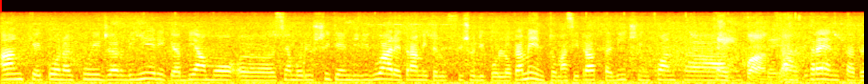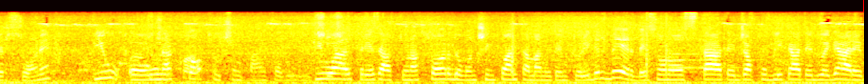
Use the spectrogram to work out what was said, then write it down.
anche con alcuni giardinieri che abbiamo, eh, siamo riusciti a individuare tramite l'ufficio di collocamento, ma si tratta di 50, 50. ah, 30 persone, più eh, un accordo più altri esatto un accordo con 50 manutentori del verde. Sono state già pubblicate due gare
